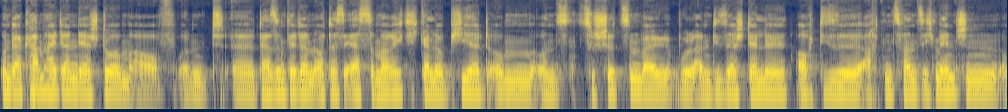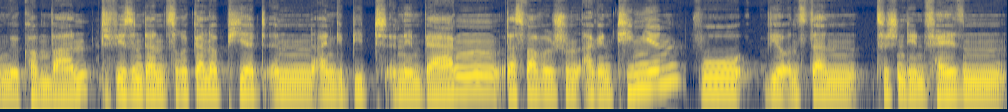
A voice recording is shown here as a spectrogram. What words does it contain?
Und da kam halt dann der Sturm auf. Und äh, da sind wir dann auch das erste Mal richtig galoppiert, um uns zu schützen, weil wohl an dieser Stelle auch diese 28 Menschen umgekommen waren. Wir sind dann zurückgaloppiert in ein Gebiet in den Bergen. Das war wohl schon Argentinien, wo wir uns dann zwischen den Felsen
